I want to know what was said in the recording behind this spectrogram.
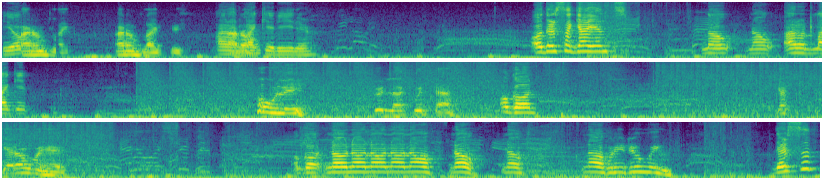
Yup, I don't like. I don't like this. I don't like it either. Oh, there's a giant. No, no, I don't like it. Holy. Good luck with that. Oh god. Just get over here. Oh god. No, no, no, no, no, no, no, no. What are you doing? There's a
